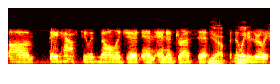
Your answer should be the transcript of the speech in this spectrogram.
um, they'd have to acknowledge it and, and address it. Yeah, but nobody's we, really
